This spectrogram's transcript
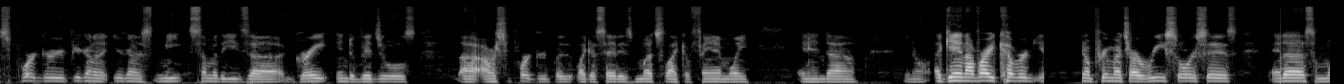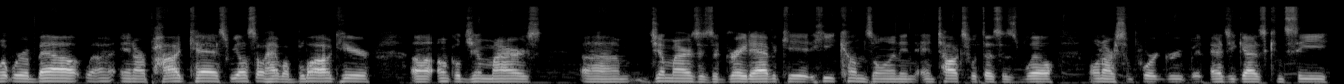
support group, you're gonna you're gonna meet some of these great individuals. our support group, is, like I said, is much like a family, and you know, again, I've already covered you know pretty much our resources and us and what we're about uh, in our podcast. We also have a blog here, uh, Uncle Jim Myers. Um, Jim Myers is a great advocate. He comes on and, and talks with us as well on our support group. But as you guys can see,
